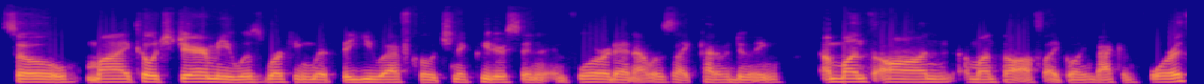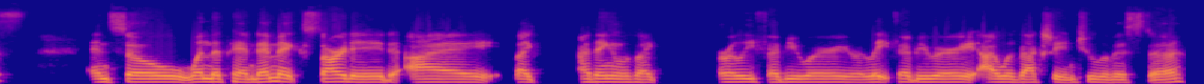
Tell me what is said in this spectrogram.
So my coach Jeremy was working with the UF coach Nick Peterson in Florida, and I was like kind of doing a month on, a month off, like going back and forth. And so when the pandemic started, I like I think it was like early February or late February, I was actually in Chula Vista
